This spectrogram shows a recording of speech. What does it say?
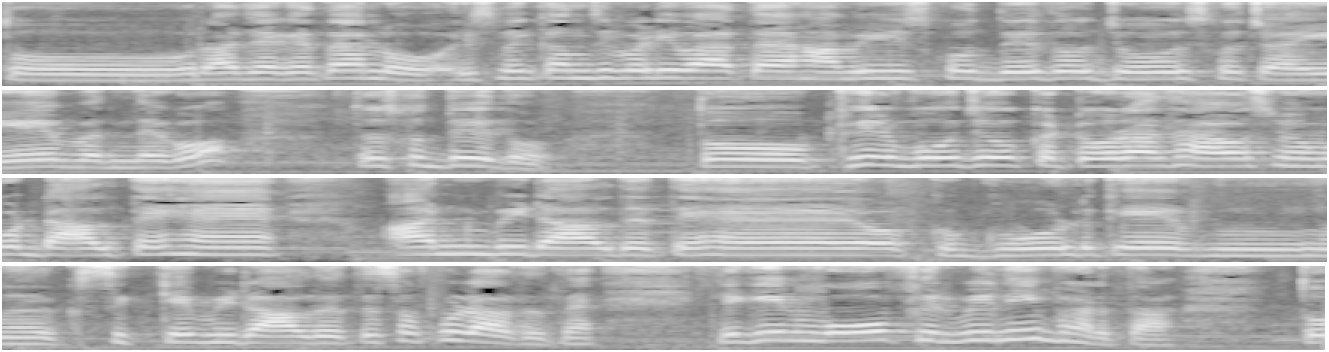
तो राजा कहता है, लो, इसमें कौन सी बड़ी बात है? हाँ भी इसको दे दो, जो इसको चाहिए बंदे को तो इसको दे दो। तो फिर वो जो कटोरा था उसमें वो डालते हैं, अन्न भी डाल देते हैं गोल्ड के सिक्के भी डाल देते हैं, सब कुछ डाल देते हैं। लेकिन वो फिर भी नहीं भरता। तो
